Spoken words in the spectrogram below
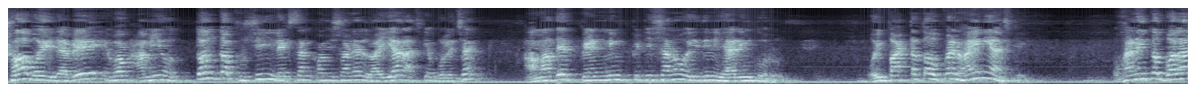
সব হয়ে যাবে এবং আমি অত্যন্ত খুশি ইলেকশন কমিশনের লয়ার আজকে বলেছেন, আমাদের পেন্ডিং পিটিশনও ওই দিন হিয়ারিং করুন। ওই পার্টটা তো ওপেন হয়নি আজকে। ওখানেই তো বলা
